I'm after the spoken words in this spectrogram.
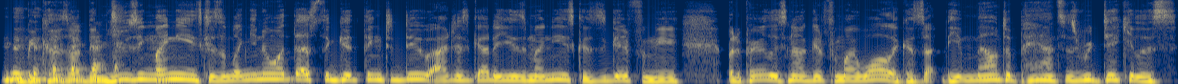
because I've been using my knees because I'm like, you know what? That's the good thing to do. I just got to use my knees because it's good for me. But apparently, it's not good for my wallet because the amount of pants is ridiculous.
